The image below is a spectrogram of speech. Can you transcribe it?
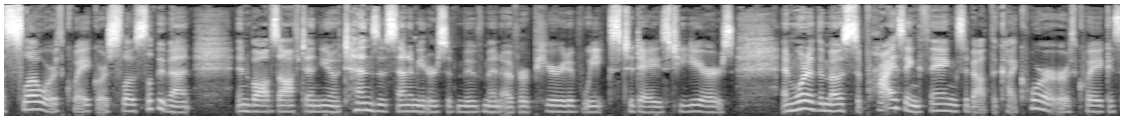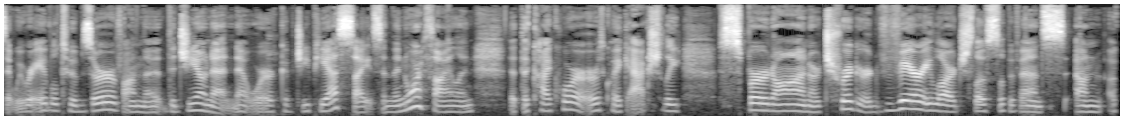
A slow earthquake or a slow slip event involves often, you know, tens of centimeters of movement over a period of weeks to days to years. And one of the most surprising things about the Kaikoura earthquake is that we were able to observe on the, the GeoNet network of GPS sites in the North Island that the Kaikoura earthquake actually spurred on or triggered very large slow slip events on, uh,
